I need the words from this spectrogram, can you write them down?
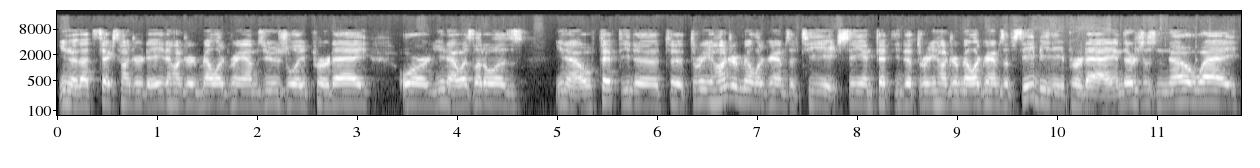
You know, that's 600 to 800 milligrams usually per day, or, you know, as little as, you know, 50 to, to 300 milligrams of THC and 50 to 300 milligrams of CBD per day. And there's just no way,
